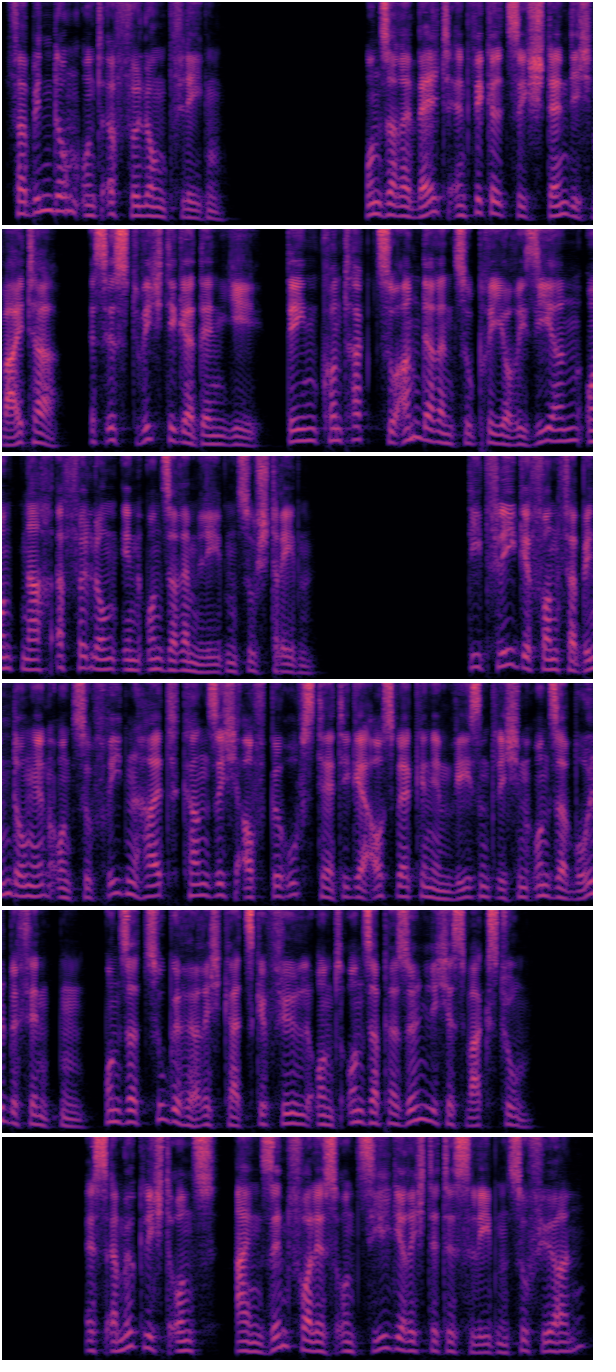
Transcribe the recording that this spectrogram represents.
Verbindung und Erfüllung pflegen. Unsere Welt entwickelt sich ständig weiter, es ist wichtiger denn je, den Kontakt zu anderen zu priorisieren und nach Erfüllung in unserem Leben zu streben. Die Pflege von Verbindungen und Zufriedenheit kann sich auf Berufstätige auswirken, im Wesentlichen unser Wohlbefinden, unser Zugehörigkeitsgefühl und unser persönliches Wachstum. Es ermöglicht uns, ein sinnvolles und zielgerichtetes Leben zu führen,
